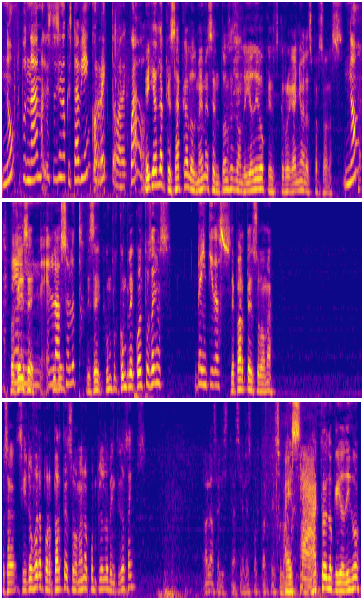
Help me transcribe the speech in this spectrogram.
No, pues nada más le estoy diciendo que está bien, correcto, adecuado. Ella es la que saca los memes entonces donde yo digo que, que regaño a las personas. No, Porque en, dice, en lo absoluto. Dice, ¿cumple, cumple cuántos años? 22. De parte de su mamá. O sea, si no fuera por parte de su mamá, no cumplió los 22 años. No, las felicitaciones por parte de su mamá. Exacto, es lo que yo digo.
